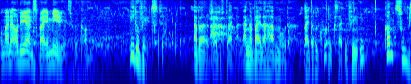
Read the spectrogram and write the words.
um eine Audienz bei Emilio zu bekommen. Wie du willst. Aber solltest du einmal Langeweile haben oder weitere Kodexseiten finden, komm zu mir.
